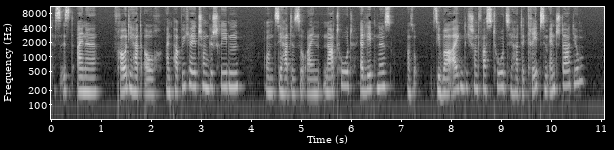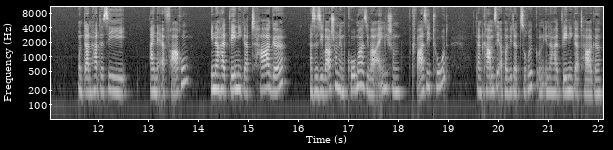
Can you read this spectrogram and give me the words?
Das ist eine Frau, die hat auch ein paar Bücher jetzt schon geschrieben und sie hatte so ein Nahtoderlebnis. Also sie war eigentlich schon fast tot. Sie hatte Krebs im Endstadium und dann hatte sie eine Erfahrung innerhalb weniger Tage. Also sie war schon im Koma, sie war eigentlich schon quasi tot. Dann kam sie aber wieder zurück und innerhalb weniger Tage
